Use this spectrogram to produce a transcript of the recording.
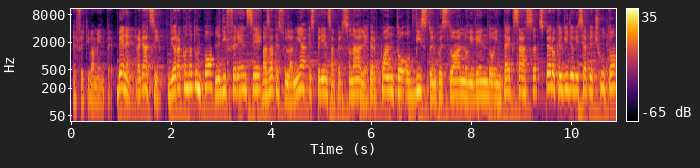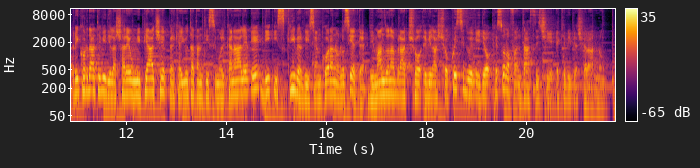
effettivamente. Bene ragazzi, vi ho raccontato un po' le differenze basate sulla mia esperienza personale per quanto ho visto in questo anno vivendo in Texas. Spero che il video vi sia piaciuto, ricordatevi di lasciare un mi piace perché aiuta tantissimo il canale e di iscrivervi se ancora non lo siete. Vi mando un abbraccio e vi lascio questi due video che sono fantastici e che vi piaceranno.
